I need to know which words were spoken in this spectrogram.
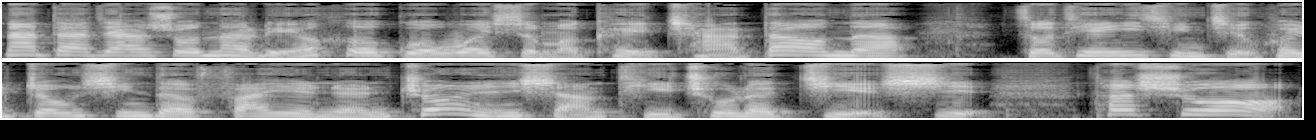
那大家说，那联合国为什么可以查到呢？昨天疫情指挥中心的发言人庄仁祥提出了解释，他说，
